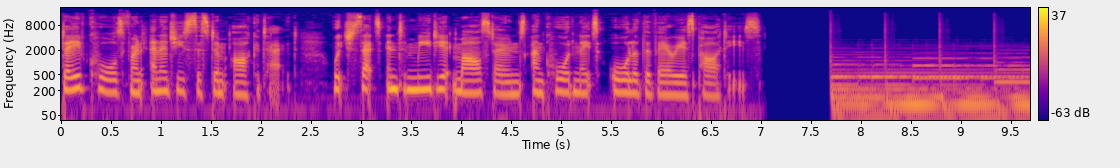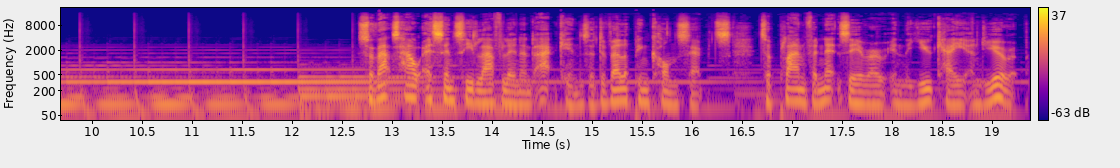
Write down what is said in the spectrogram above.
Dave calls for an energy system architect, which sets intermediate milestones and coordinates all of the various parties. So that's how SNC Lavalin and Atkins are developing concepts to plan for net zero in the UK and Europe.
